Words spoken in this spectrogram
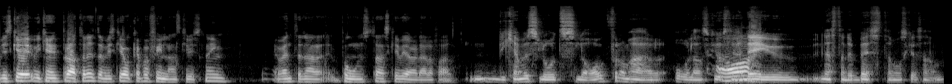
Vi, ska, vi kan ju prata lite, vi ska åka på Finlandskryssning. Jag vet inte när, på onsdag ska vi göra det i alla fall. Vi kan väl slå ett slag för de här Ålandskryssningarna. Ja. Det är ju nästan det bästa med Oskarshamn.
